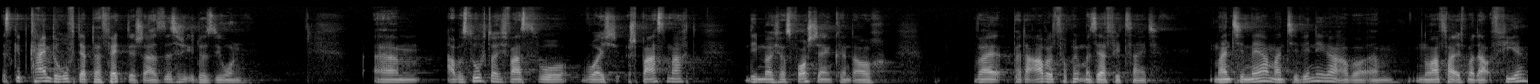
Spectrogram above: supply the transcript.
Es gibt keinen Beruf, der perfekt ist, also das ist Illusion. Ähm, aber sucht euch was, wo, wo euch Spaß macht, dem ihr euch was vorstellen könnt auch. weil bei der Arbeit verbringt man sehr viel Zeit. Manche mehr, manche weniger, aber ähm, im Normalfall ist man da viel.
